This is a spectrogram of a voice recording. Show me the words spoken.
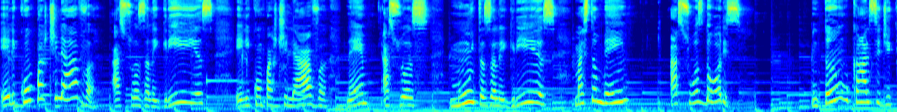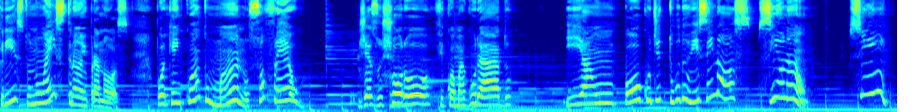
ele compartilhava as suas alegrias, ele compartilhava, né, as suas muitas alegrias, mas também as suas dores. Então, o cálice de Cristo não é estranho para nós, porque enquanto humano sofreu. Jesus chorou, ficou amargurado, e há um pouco de tudo isso em nós. Sim ou não? Sim.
